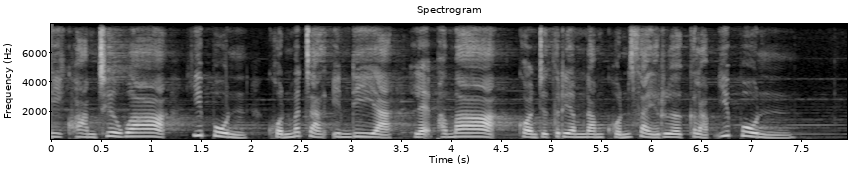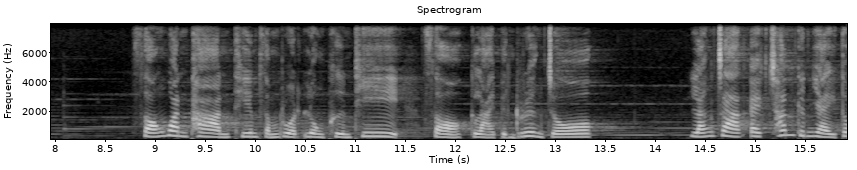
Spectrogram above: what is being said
มีความเชื่อว่า ญี่ปุ่นขนมาจากอินเดียและพม่าก่อนจะเตรียมนำขนใส่เรือกลับญี่ปุ่น สองวันผ่านทีมสำรวจลงพื้นที่สอกลายเป็นเรื่องโจก หลังจากแอคชั่นกันใหญ่โต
